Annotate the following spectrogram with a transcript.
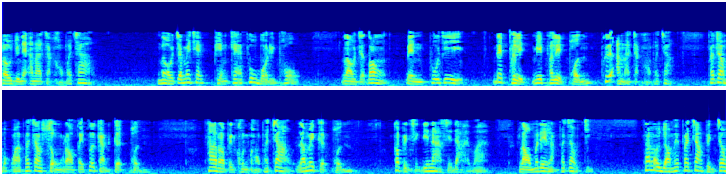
เราอยู่ในอาณาจักรของพระเจ้า เราจะไม่ใช่เพียงแค่ผู้บริโภค เราจะต้องเป็นผู้ที่ ได้ผลิตมีผลิตผลเพื่ออาณาจักรของพระเจ้า พระเจ้าบอกว่าพระเจ้าส่งเราไปเพื่อการเกิดผล ถ้าเราเป็นคนของพระเจ้าแล้วไม่เกิดผล ก็เป็นสิ่งที่น่าเสียดายว่า เราไม่ได้รักพระเจ้าจริง ถ้าเรายอมให้พระเจ้าเป็นเจ้า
